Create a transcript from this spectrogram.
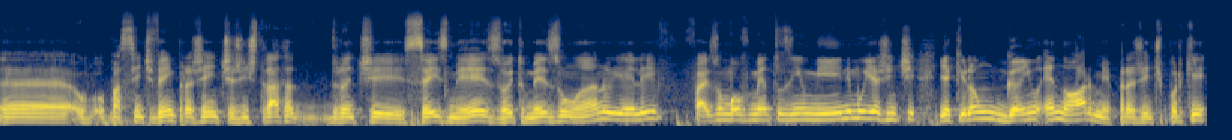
é, o, o, paciente vem para a gente, a gente trata durante seis meses, oito meses, um ano e ele faz um movimentozinho mínimo e a gente e aquilo é um ganho enorme para a gente porque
